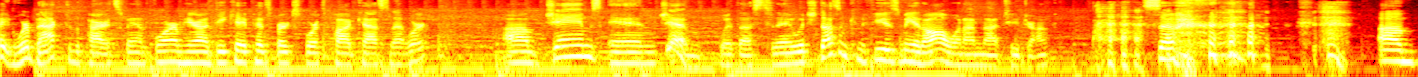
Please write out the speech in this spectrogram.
Right, and we're back to the Pirates Fan Forum here on DK Pittsburgh Sports Podcast Network. Um, James and Jim with us today, which doesn't confuse me at all when I'm not too drunk. so, um,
